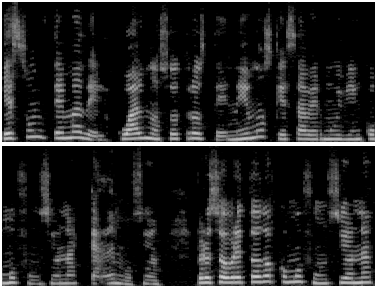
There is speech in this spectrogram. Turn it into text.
es un tema del cual nosotros tenemos que saber muy bien cómo funciona cada emoción, pero sobre todo cómo funciona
